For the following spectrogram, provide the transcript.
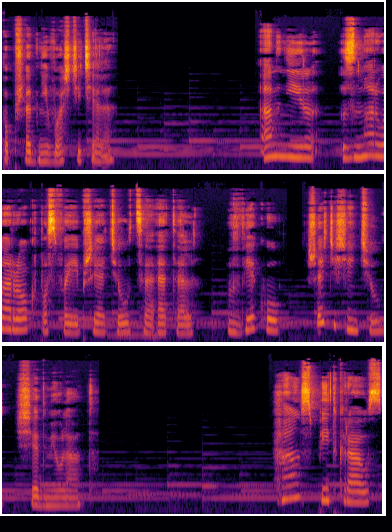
poprzedni właściciele. Annil zmarła rok po swojej przyjaciółce Ethel w wieku 67 lat. Hans Piet Kraus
